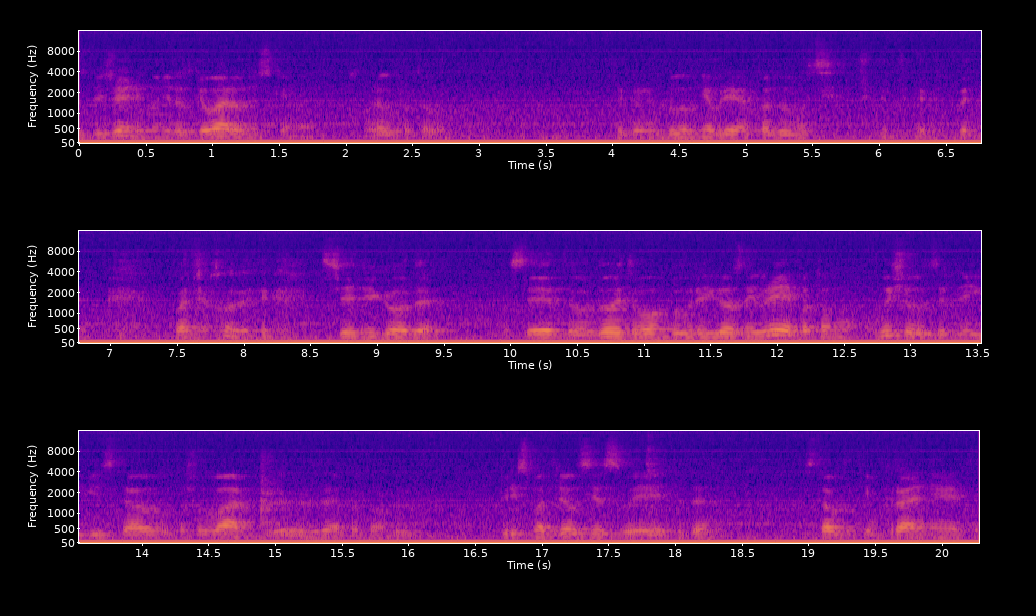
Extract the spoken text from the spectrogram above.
с движением, но не разговаривал ни с кем, а смотрел потолок. Так было мне время подумать. Потом, в течение года, после этого, до этого он был религиозный еврей, потом вышел из религии, стал, пошел в армию, да, потом пересмотрел все свои это, да, стал таким крайне это,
